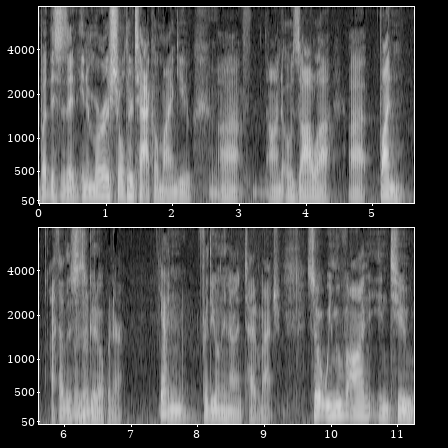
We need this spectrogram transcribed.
But this is an Inamura shoulder tackle, mind you, uh, on Ozawa. Uh, fun. I thought this was a good opener Yeah, in, for the only non-title match. So we move on into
